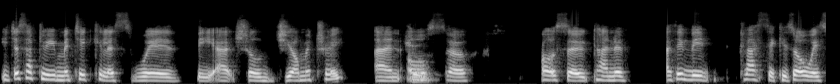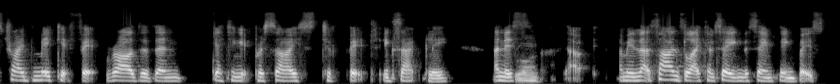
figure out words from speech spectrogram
you just have to be meticulous with the actual geometry and Sure. also also kind of I think the classic is always trying to make it fit rather than getting it precise to fit exactly. And it's, right. Uh, I mean, that sounds like I'm saying the same thing, but it's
